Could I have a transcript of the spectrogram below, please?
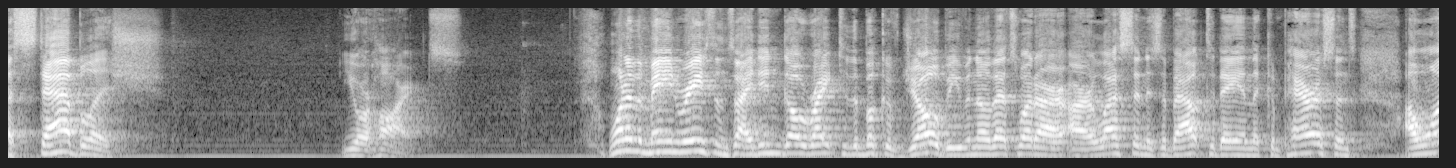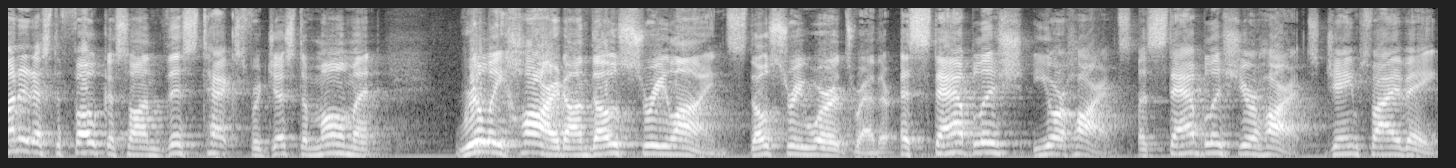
Establish your hearts. One of the main reasons I didn't go right to the book of Job, even though that's what our, our lesson is about today in the comparisons, I wanted us to focus on this text for just a moment, really hard on those three lines, those three words rather. Establish your hearts. Establish your hearts. James 5 8.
